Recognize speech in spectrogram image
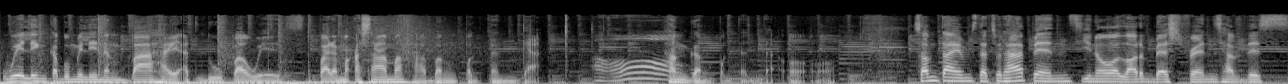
willing ka bumili ng bahay at lupa with para makasama habang pagtanda. oh. Hanggang pagtanda. Oo. Sometimes that's what happens. You know, a lot of best friends have this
